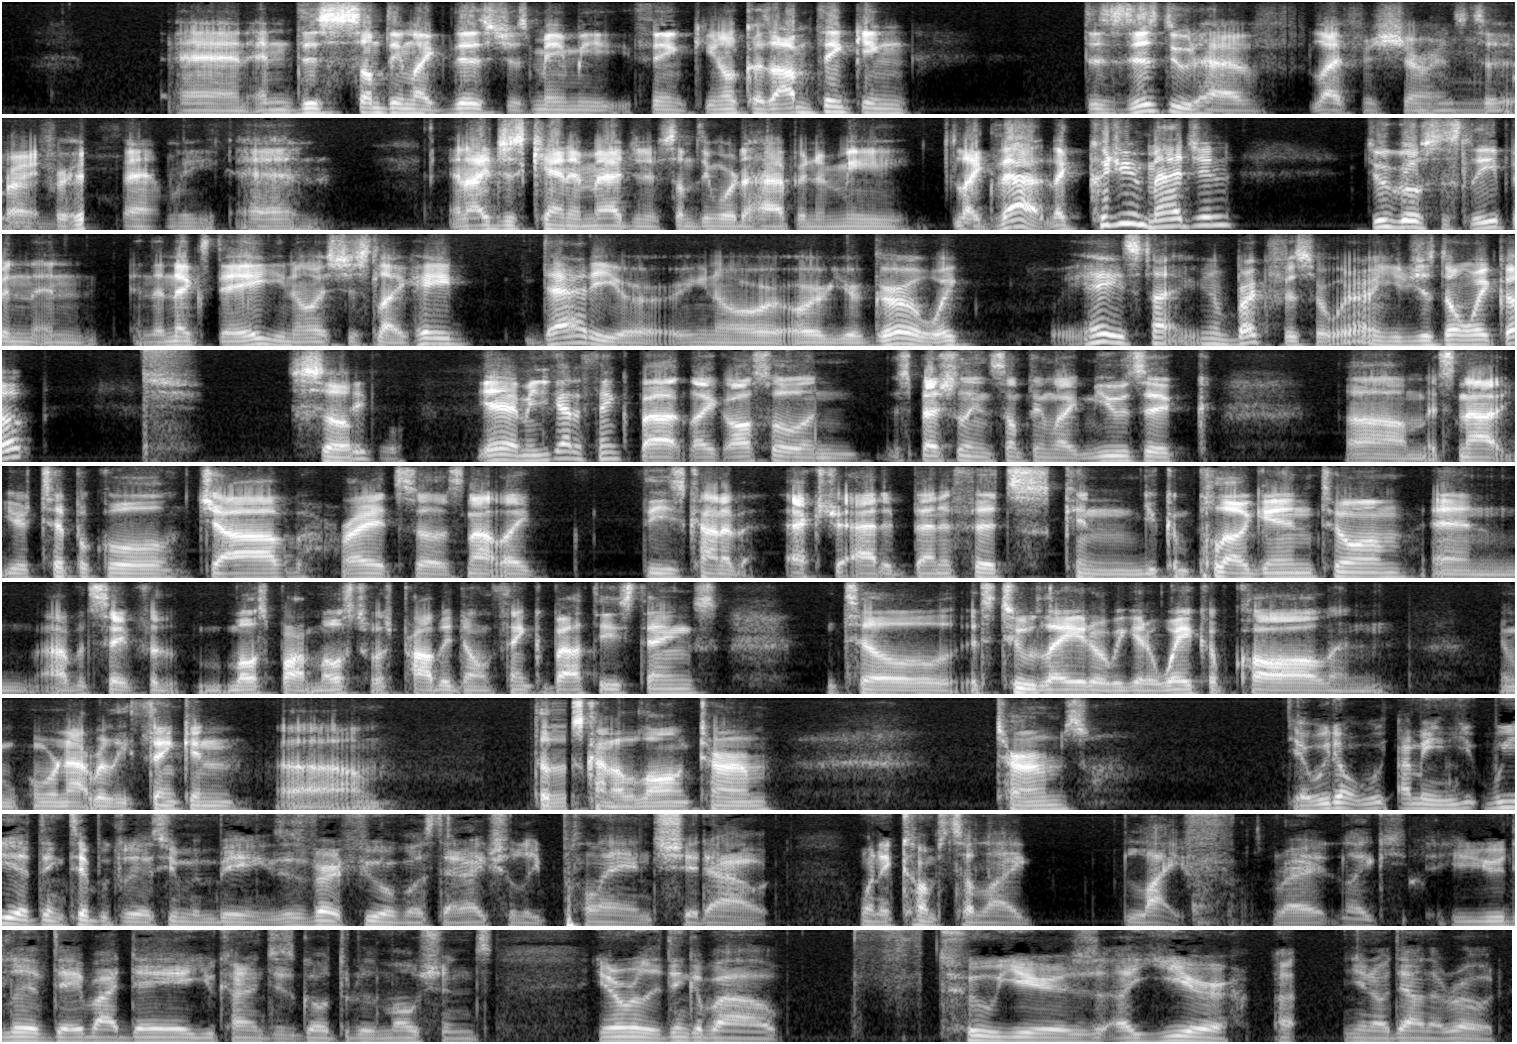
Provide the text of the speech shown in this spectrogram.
And and this something like this just made me think, you know, because I'm thinking, does this dude have life insurance to Right. for his family? And and I just can't imagine if something were to happen to me like that. Like, could you imagine? Dude goes to sleep and and and the next day, you know, it's just like, hey, daddy, or you know, or or your girl wake, hey, it's time, you know, breakfast or whatever, and you just don't wake up. So Yeah, I mean, you got to think about like also, and especially in something like music, um, it's not your typical job, right? So it's not like these kind of extra added benefits can you can plug into them. And I would say for the most part, most of us probably don't think about these things until it's too late or we get a wake up call and and we're not really thinking um, those kind of long term terms. Yeah, we don't. I mean, we I think typically as human beings, there's very few of us that actually plan shit out when it comes to like life, right? Like you live day by day. You kind of just go through the motions. You don't really think about two years, a year, uh, you know, down the road.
